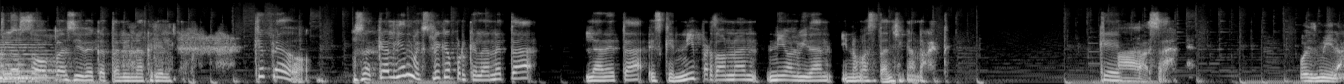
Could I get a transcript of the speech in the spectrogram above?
Close up así de Catalina Kriel. ¿Qué pedo? O sea, que alguien me explique porque la neta, la neta es que ni perdonan ni olvidan y nomás están chingando a gente. ¿Qué Ah, pasa? Pues mira,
